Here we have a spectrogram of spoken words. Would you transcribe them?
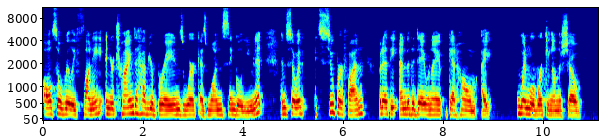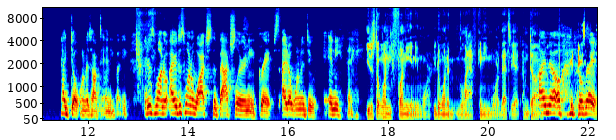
also really funny and you're trying to have your brains work as one single unit. And so it, it's super fun. But at the end of the day, when I get home, I, when we're working on the show, I don't want to talk to anybody. I just want to. I just want to watch The Bachelor and eat grapes. I don't want to do anything. You just don't want to be funny anymore. You don't want to laugh anymore. That's it. I'm done. I know. I know. Right.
